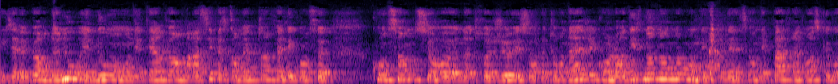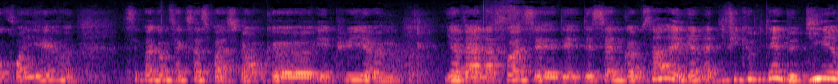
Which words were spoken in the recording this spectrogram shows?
ils avaient peur de nous, et nous on était un peu embarrassés parce qu'en même temps il fallait qu'on se concentre sur notre jeu et sur le tournage et qu'on leur dise non, non, non, on n'est pas vraiment ce que vous croyez c'est pas comme ça que ça se passe. Donc, euh, et puis, euh, il y avait à la fois des, scènes comme ça, et il la difficulté de dire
